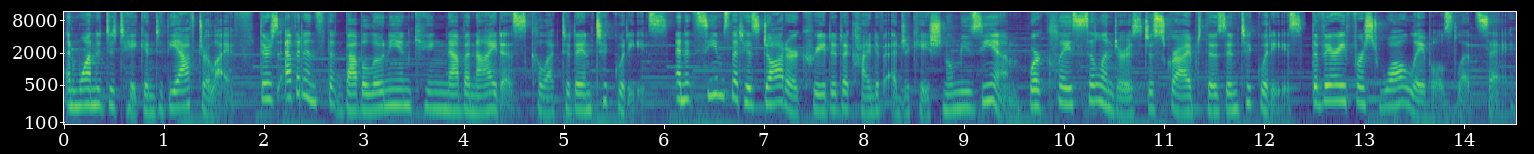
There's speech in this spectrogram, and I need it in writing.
and wanted to take into the afterlife. There's evidence that Babylonian king Nabonidus collected antiquities, and it seems that his daughter created a kind of educational museum where clay cylinders described those antiquities, the very first wall labels, let's say.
